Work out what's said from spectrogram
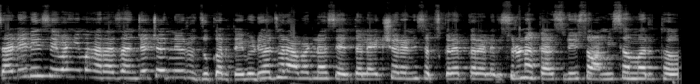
झालेली सेवा ही महाराजांच्या चरणी रुजू करते. व्हिडिओ जर आवडला असेल तर लाईक शेअर आणि सबस्क्राईब करायला विसरू नका. श्री स्वामी समर्थ. muerto.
